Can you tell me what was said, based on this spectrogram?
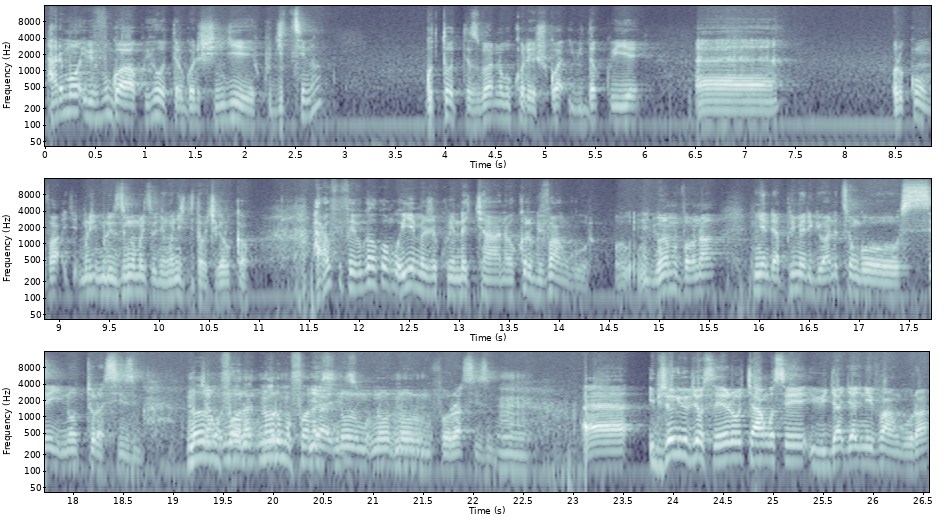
harimo ibivugwa ku ihohoterwa rishingiye ku gitsina gutotezwa no gukoreshwa ibidakwiye eh, urukumva muri, zimwe muri izo ngingo nyinshi igitabo kigarukaho. Hari aho FIFA ivuga ko ngo yiyemeje kurinda cyane abakorerwa ivangura. Ubona muvabona nk'imyenda ya Premier League yanditseho ngo say no to racism Room for racism. Eh, ibyo ngibyo byose rero cyangwa se ibijyanye n'ivangura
